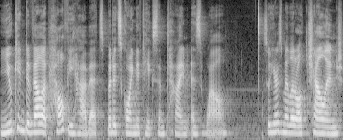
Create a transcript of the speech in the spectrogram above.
you can develop healthy habits, but it's going to take some time as well. So here's my little challenge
